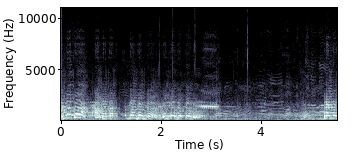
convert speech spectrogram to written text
ఉండొద్దు అక్కడ తప్పొద్దని చెప్తే మీకే చెప్పేది. నాకు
